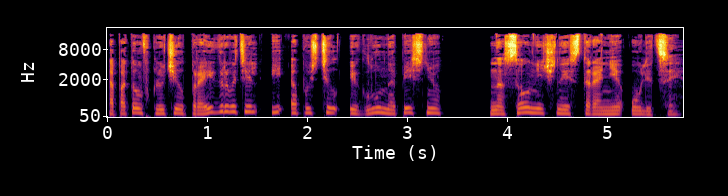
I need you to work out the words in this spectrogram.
а потом включил проигрыватель и опустил иглу на песню «На солнечной стороне улицы».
